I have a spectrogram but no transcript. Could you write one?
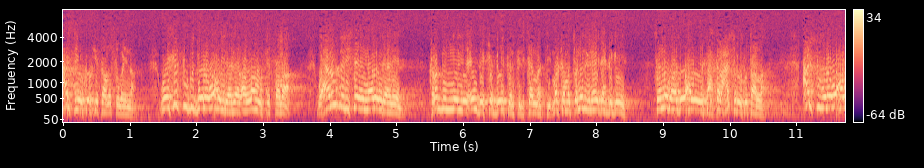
carshiga korkiisaan u sugaynaa way ka sii gudbeen oo waxay yidhahdeen allahu fi samaa waxaan u deliishanaynaa bay yidhahdeen rabbi nili cindaka beytan fi ljannati marka ma jannadu ilahay dhex degan yahay jannadu hadda waxa weeye taxtal carshi bay ku taallaa carshiguna waxa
